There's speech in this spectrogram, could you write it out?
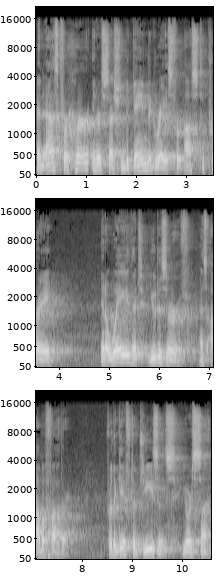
and ask for her intercession to gain the grace for us to pray in a way that you deserve as Abba Father for the gift of Jesus, your Son,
